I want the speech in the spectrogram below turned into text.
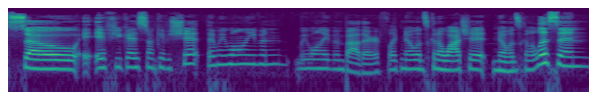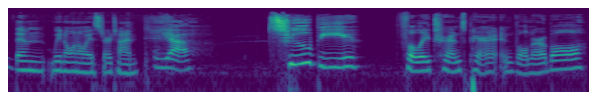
So if you guys don't give a shit, then we won't even we won't even bother. If like no one's going to watch it, no one's going to listen, then we don't want to waste our time. Yeah. To be fully transparent and vulnerable,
